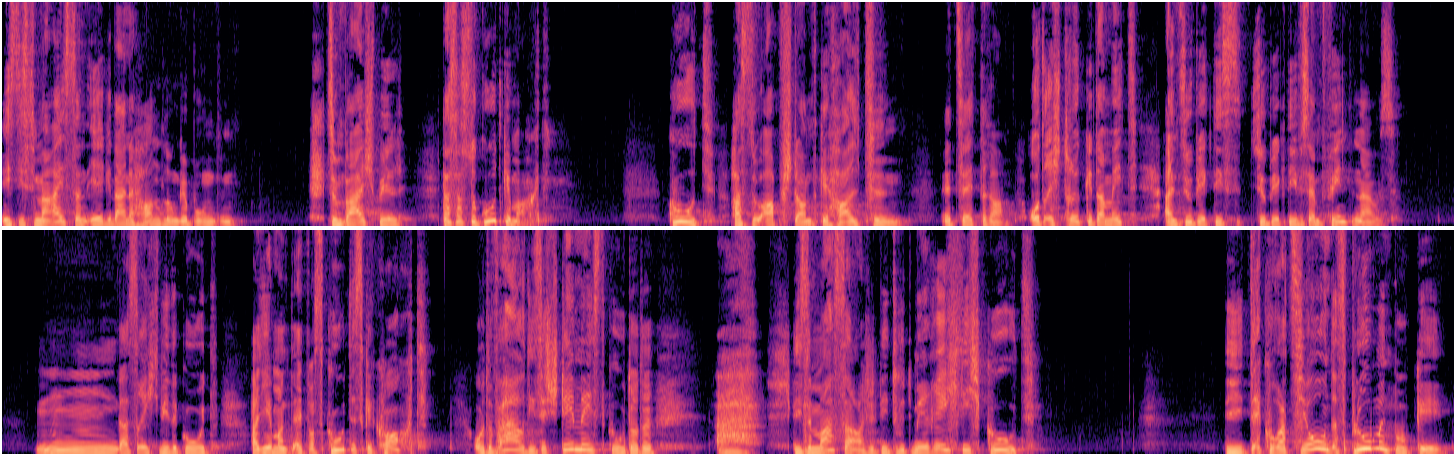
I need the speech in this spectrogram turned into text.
ist es meist an irgendeine Handlung gebunden. Zum Beispiel, das hast du gut gemacht. Gut hast du Abstand gehalten, etc. Oder ich drücke damit ein subjektives, subjektives Empfinden aus. Hm, das riecht wieder gut. Hat jemand etwas Gutes gekocht? Oder wow, diese Stimme ist gut. Oder ah, diese Massage, die tut mir richtig gut. Die Dekoration, das Blumenbouquet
